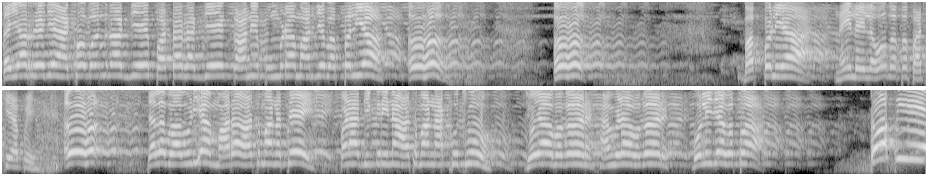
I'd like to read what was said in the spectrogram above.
તૈયાર રહેજે આંખો બંધ રાખજે પાટા રાખજે કાને પૂમડા મારજે બાપલિયા. ઓહો. ઓહો. બાપલિયા નહીં લઈ લો હો બાપા પાછી આપી. ઓહો ચાલો બાબુડિયા મારા હાથમાં નથી પણ આ દીકરીના હાથમાં નાખું છું. જોયા વગર સાંભળ્યા વગર બોલી જા બાપા. ટોપી!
